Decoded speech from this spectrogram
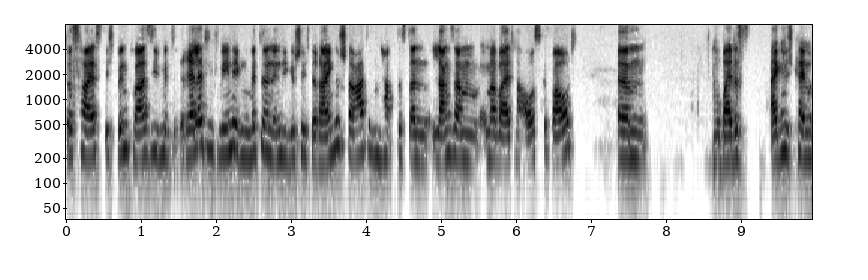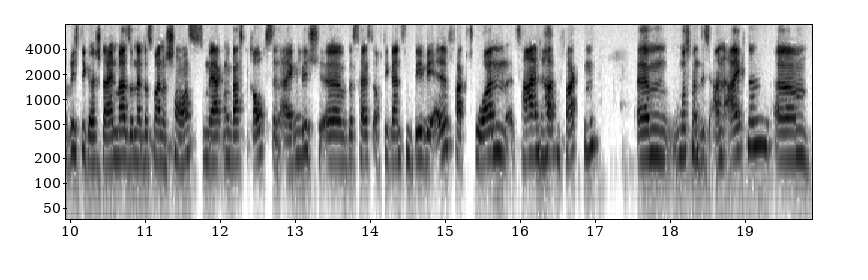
Das heißt, ich bin quasi mit relativ wenigen Mitteln in die Geschichte reingestartet und habe das dann langsam immer weiter ausgebaut. Ähm, wobei das eigentlich kein richtiger Stein war, sondern das war eine Chance zu merken, was brauchst denn eigentlich. Äh, das heißt, auch die ganzen BWL-Faktoren, Zahlen, Daten, Fakten, ähm, muss man sich aneignen. Ähm,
